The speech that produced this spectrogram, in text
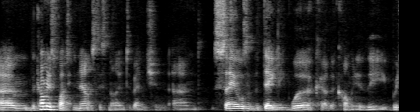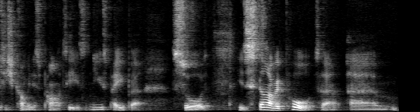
Um, the Communist Party denounced this non intervention, and sales of the Daily Worker, the, communi- the British Communist Party's newspaper, soared. Its star reporter, um,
